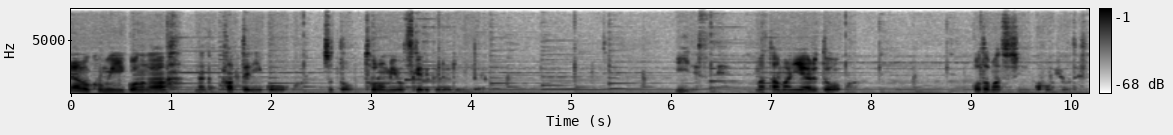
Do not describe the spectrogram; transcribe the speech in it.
であの小麦粉がなんか勝手にこうちょっととろみをつけてくれるんで。いいですね。まあたまにやると子供たちに好評です。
